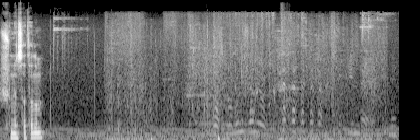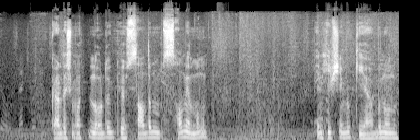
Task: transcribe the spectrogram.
Şunu satalım. Kardeşim o lordu göz saldır salmayalım oğlum. Benim hiçbir şeyim yok ki ya. Bu ne oğlum?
